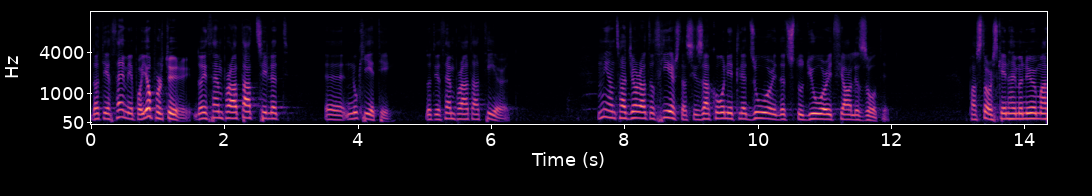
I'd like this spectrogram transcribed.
do t'i themi po jo për ty do t'i them për ata të cilët e, nuk je ti do t'i them për ata të tjerët më janë ca gjëra të thjeshta si zakoni i të lexuarit dhe të studiuarit të fjalës së Zotit Pastor, s'ke naj mënyrë më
